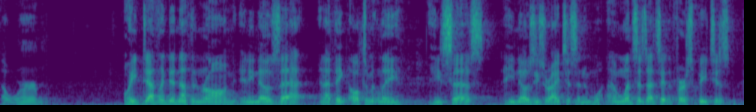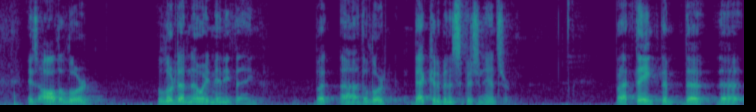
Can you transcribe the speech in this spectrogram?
a worm. Well, he definitely did nothing wrong, and he knows that. And I think ultimately, he says he knows he's righteous. And in one sense, I'd say the first speech is, is all the Lord. The Lord doesn't know him anything, but uh, the Lord, that could have been a sufficient answer. But I think the, the, the,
